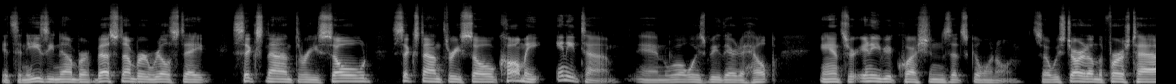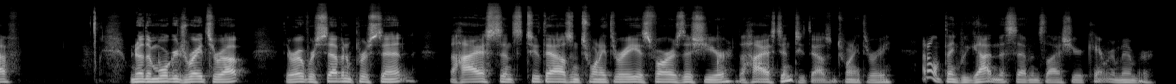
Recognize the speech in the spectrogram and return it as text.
It's an easy number, best number in real estate, 693 sold, 693 sold. Call me anytime and we'll always be there to help answer any of your questions that's going on. So we started on the first half. We know the mortgage rates are up. They're over 7%, the highest since 2023 as far as this year, the highest in 2023. I don't think we got in the sevens last year, can't remember.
